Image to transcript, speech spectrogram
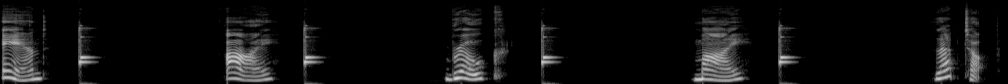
And I broke my laptop.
